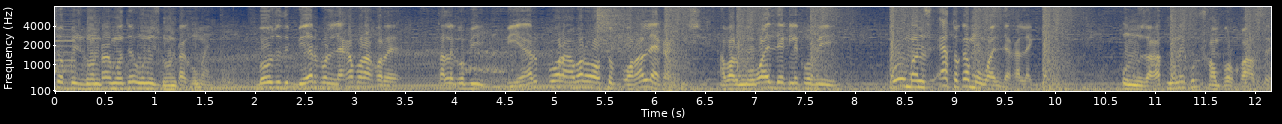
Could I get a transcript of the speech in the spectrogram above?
চব্বিশ ঘণ্টার মধ্যে উনিশ ঘণ্টা ঘুমায়। বউ যদি বিয়ার পর লেখাপড়া করে, তাহলে কবি, বিয়ার পর আবার অত পড়া লেখা কিসে আবার মোবাইল দেখলে কবি ও মানুষ এতটা মোবাইল দেখা লাগবে। অন্য জায়গাত মনে কোনো সম্পর্ক আছে?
